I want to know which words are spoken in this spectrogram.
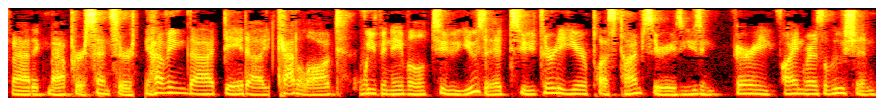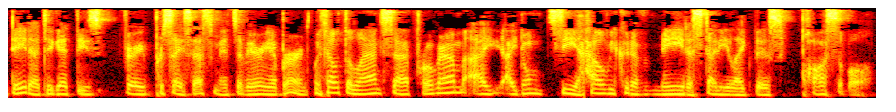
thematic mapper sensor. Having that data cataloged, we've been able to use it to 30 year plus time series using very fine resolution data to get these very precise estimates of area burned. Without the Landsat program, I, I don't see how we could have made a study like this possible.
